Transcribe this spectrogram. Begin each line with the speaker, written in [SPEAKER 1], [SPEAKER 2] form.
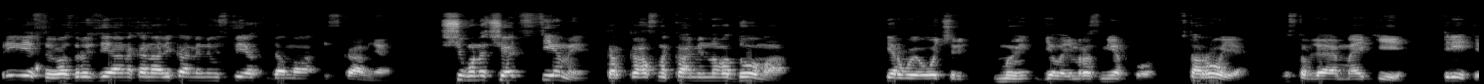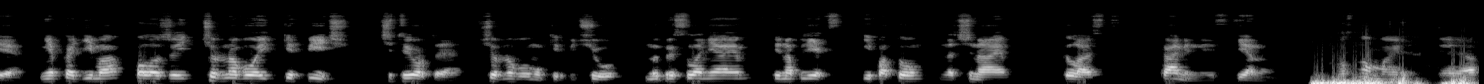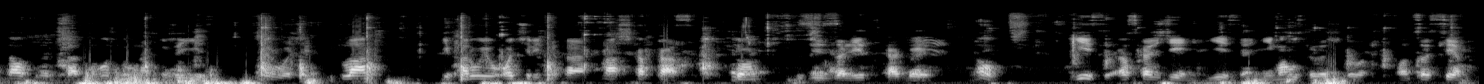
[SPEAKER 1] Приветствую вас, друзья, на канале Каменный Успех. Дома из камня. С чего начать стены каркасно-каменного дома? В первую очередь мы делаем разметку. Второе. Выставляем маяки. Третье. Необходимо положить черновой кирпич. Четвертое. Черновому кирпичу мы прислоняем пеноплекс и потом начинаем класть каменные стены. В основном мы э, отталкиваемся от того, что у нас уже есть. В первую очередь план и вторую очередь это наш каркас. Он здесь залит как бы, ну, есть расхождение, есть, я не могу сказать, что он совсем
